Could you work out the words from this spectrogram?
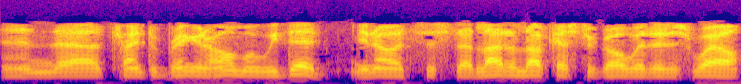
and uh, trying to bring it home, and we did. You know, it's just a lot of luck has to go with it as well,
